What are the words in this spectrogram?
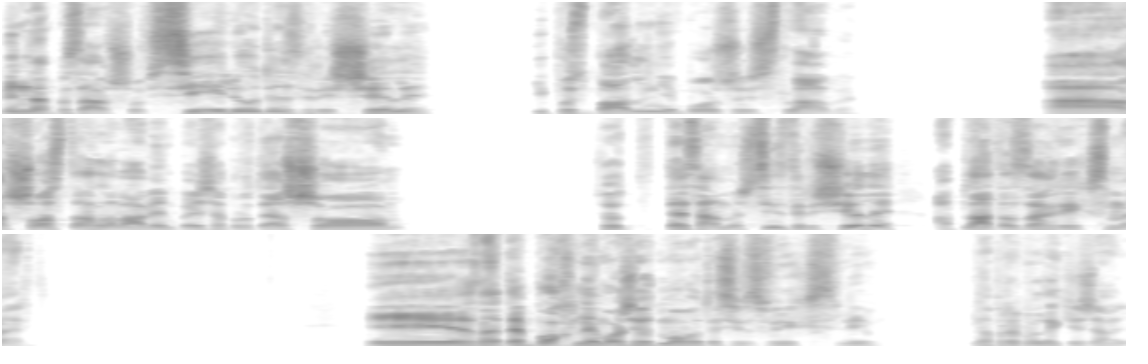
Він написав, що всі люди згрішили і позбавлені Божої слави. А шоста глава він пише про те, що що те саме, всі зрішили, а плата за гріх смерть. І знаєте, Бог не може відмовитися від своїх слів, на превеликий жаль.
